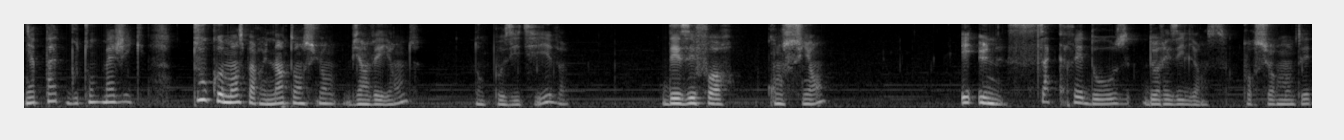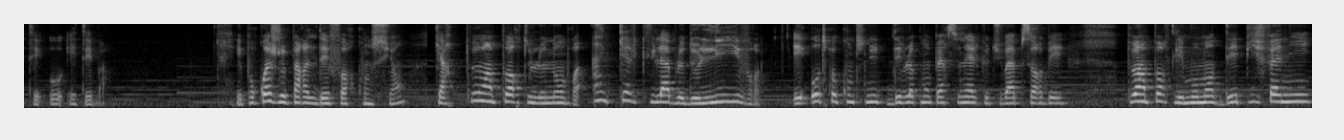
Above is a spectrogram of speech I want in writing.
Il n'y a pas de bouton magique. Tout commence par une intention bienveillante, donc positive, des efforts conscients et une sacrée dose de résilience pour surmonter tes hauts et tes bas. Et pourquoi je parle d'efforts conscients? Car peu importe le nombre incalculable de livres et autres contenus de développement personnel que tu vas absorber, peu importe les moments d'épiphanie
